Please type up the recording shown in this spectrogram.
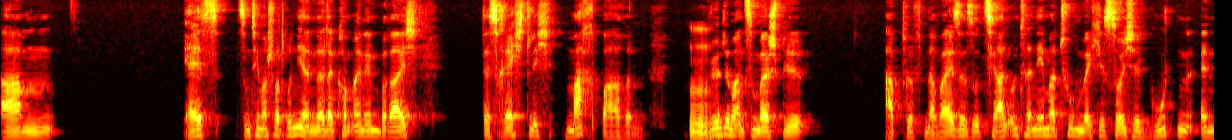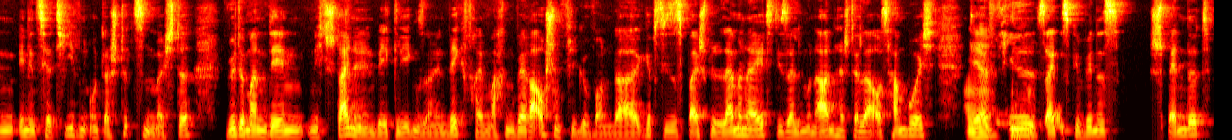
Ähm, ja, jetzt zum Thema Schwadronieren, ne? da kommt man in den Bereich des rechtlich Machbaren. Hm. Würde man zum Beispiel abdriftenderweise Sozialunternehmertum, welches solche guten Initiativen unterstützen möchte, würde man dem nicht Steine in den Weg legen, sondern den Weg frei machen, wäre auch schon viel gewonnen. Da gibt's dieses Beispiel Lemonade, dieser Limonadenhersteller aus Hamburg, der mhm. viel seines Gewinnes spendet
